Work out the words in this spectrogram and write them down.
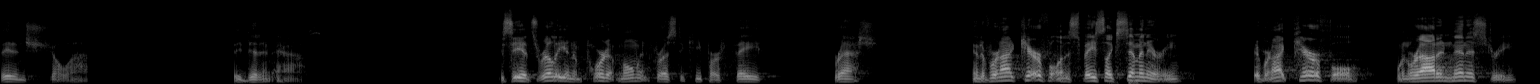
They didn't show up. They didn't ask. You see, it's really an important moment for us to keep our faith fresh. And if we're not careful in a space like seminary, if we're not careful when we're out in ministry,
